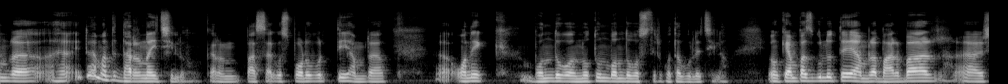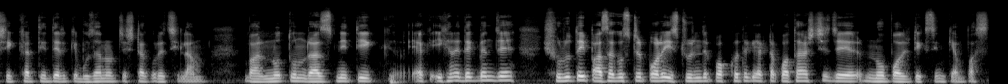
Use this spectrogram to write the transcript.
আমরা হ্যাঁ এটা আমাদের ধারণাই ছিল। কারণ পাঁচ আগস্ট পরবর্তী আমরা অনেক বন্ধ নতুন বন্দোবস্তের কথা বলেছিলাম। এবং ক্যাম্পাসগুলোতে আমরা বারবার শিক্ষার্থীদেরকে বোঝানোর চেষ্টা করেছিলাম বা নতুন রাজনীতিক, এক- এখানে দেখবেন যে শুরুতেই পাঁচ আগস্টের পরে স্টুডেন্টদের পক্ষ থেকে একটা কথা আসছে যে নো পলিটিক্স ইন ক্যাম্পাস।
